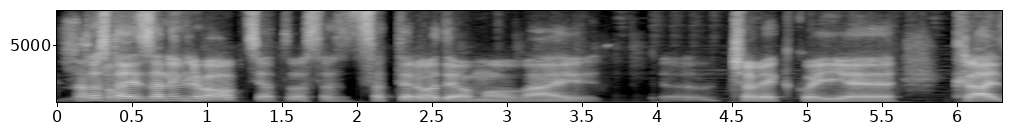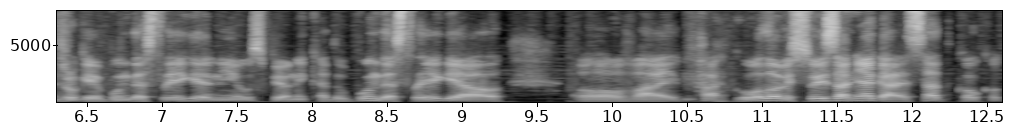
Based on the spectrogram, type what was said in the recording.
za Dosta to. je zanimljiva opcija to sa, sa Terodeom, ovaj, čovjek koji je kralj druge Bundeslige, nije uspio nikad u Bundesligi, ali ovaj, pa, golovi su iza njega, je sad koliko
